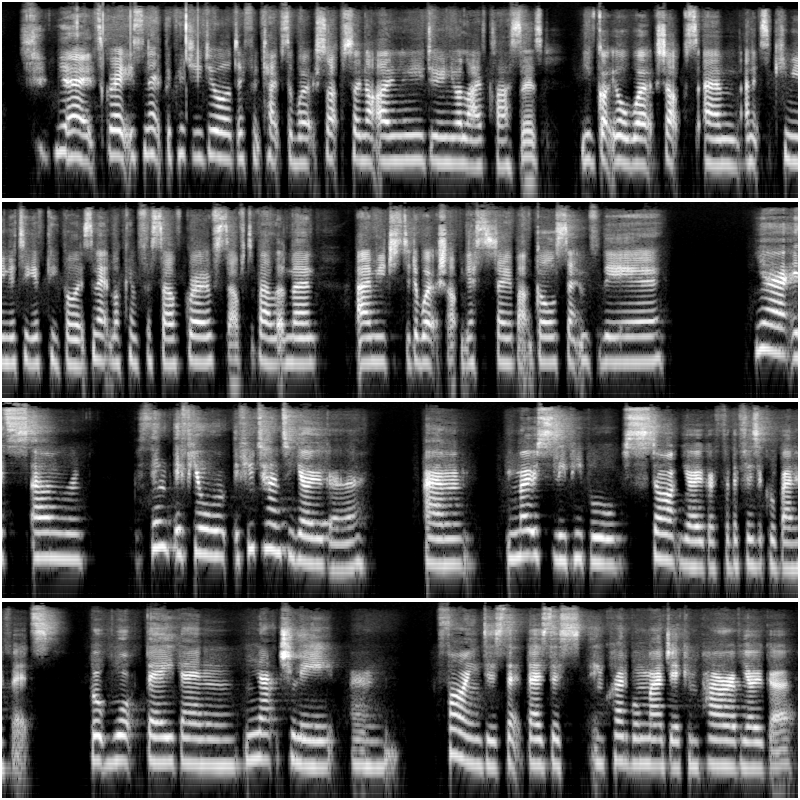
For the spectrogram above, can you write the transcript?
Yeah, it's great, isn't it? Because you do all different types of workshops. So not only are you doing your live classes, you've got your workshops, um, and it's a community of people, isn't it? Looking for self growth, self development. Um, you just did a workshop yesterday about goal setting for the year. Yeah, it's um I think if you're if you turn to yoga, um mostly people start yoga for the physical benefits. But what they then naturally um find is that there's this incredible magic and power of yoga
